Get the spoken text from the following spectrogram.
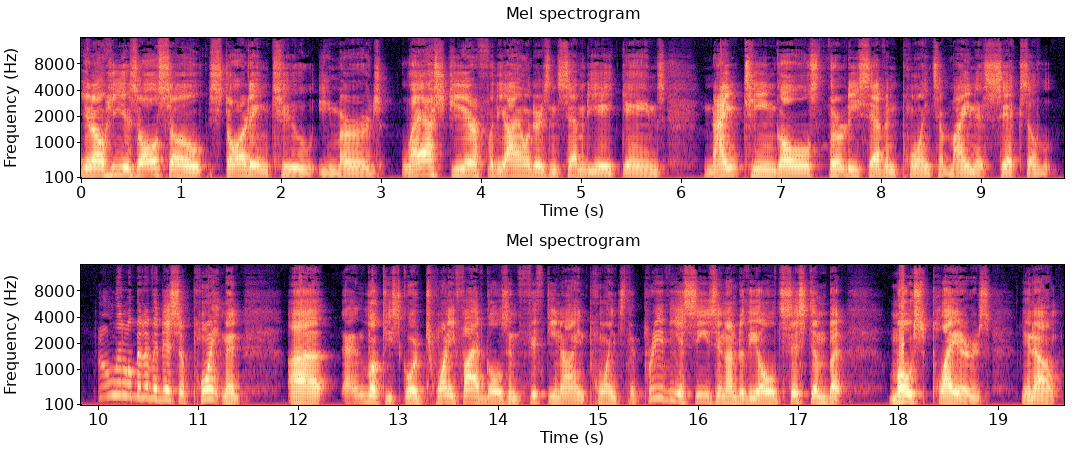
you know, he is also starting to emerge. Last year for the Islanders in 78 games, 19 goals, 37 points, a minus six, a, a little bit of a disappointment. Uh, and look, he scored 25 goals and 59 points the previous season under the old system, but most players, you know,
